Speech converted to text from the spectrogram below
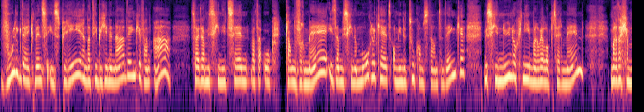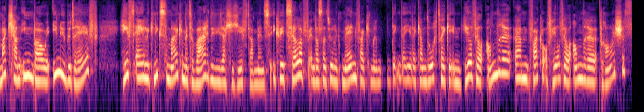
voel ik dat ik mensen inspireer en dat die beginnen nadenken van, ah, zou dat misschien iets zijn wat dat ook kan voor mij? Is dat misschien een mogelijkheid om in de toekomst aan te denken? Misschien nu nog niet, maar wel op termijn. Maar dat gemak gaan inbouwen in uw bedrijf heeft eigenlijk niks te maken met de waarde die dat je geeft aan mensen. Ik weet zelf, en dat is natuurlijk mijn vak, maar ik denk dat je dat kan doortrekken in heel veel andere um, vakken of heel veel andere branches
